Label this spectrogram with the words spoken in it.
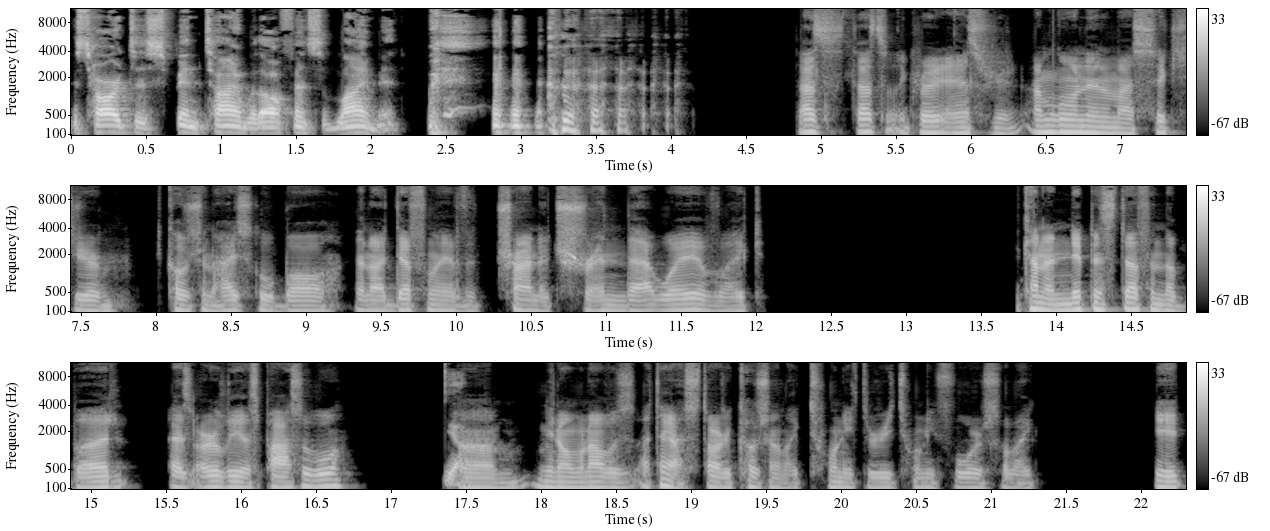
it's hard to spend time with offensive linemen. that's that's a great answer. I'm going into my sixth year coaching high school ball, and I definitely have trying to trend that way of like kind of nipping stuff in the bud as early as possible yeah. Um, you know, when I was, I think I started coaching at like 23, 24. So like it,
